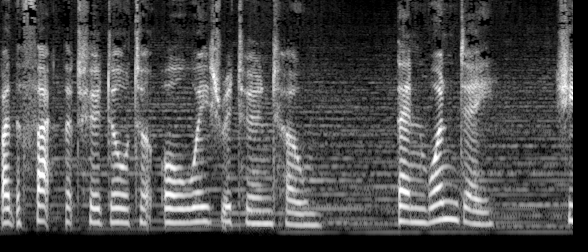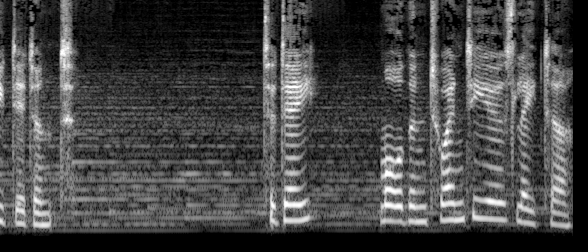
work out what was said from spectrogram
by the fact that her daughter always returned home. Then one day, she didn't. Today, more than 20 years later,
